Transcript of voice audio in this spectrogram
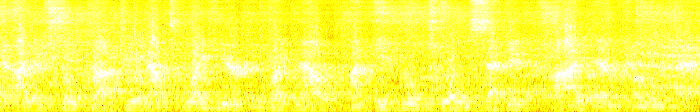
and I am so proud to announce right here and right now on April 22nd, I am coming back.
